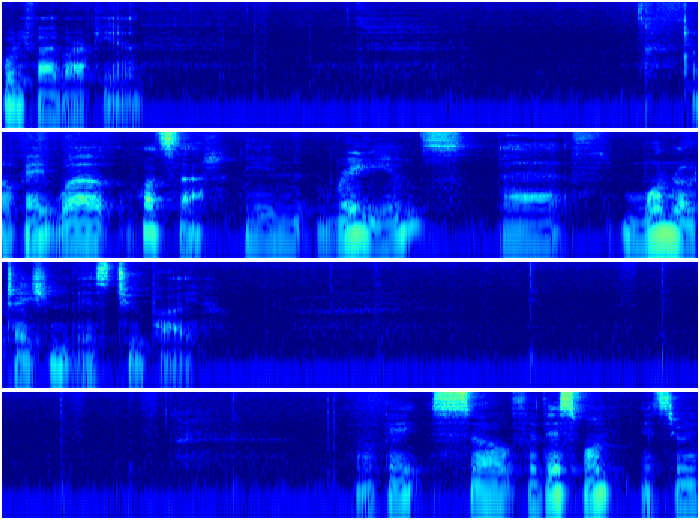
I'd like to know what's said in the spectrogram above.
45 RPM. Okay, well, what's that? In radians, uh, one rotation is 2 pi. Okay, so for this one, it's doing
